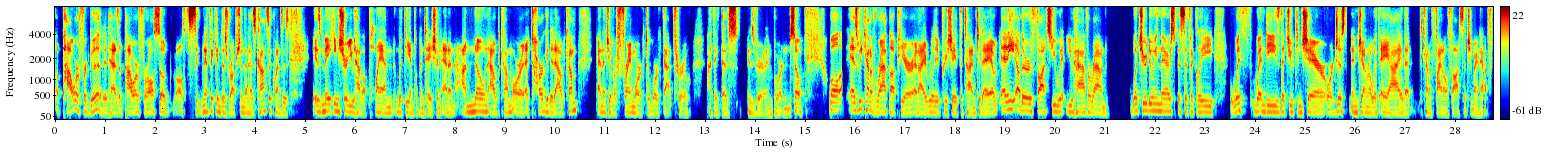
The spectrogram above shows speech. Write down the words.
a power for good, it has a power for also significant disruption that has consequences, is making sure you have a plan with the implementation and an unknown outcome or a targeted outcome, and that you have a framework to work that through. I think this is very important. So, well, as we kind of wrap up here, and I really appreciate the time today. Any other thoughts you you have around what you're doing there specifically with Wendy's that you can share, or just in general with AI, that kind of final thoughts that you might have?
